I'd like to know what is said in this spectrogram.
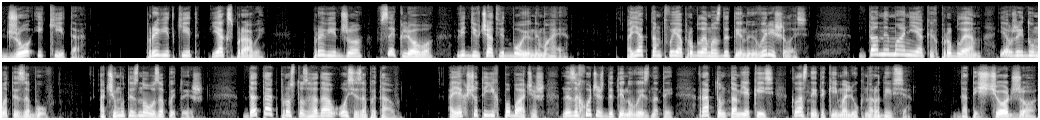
Джо і Кіта. Привіт, кіт, як справи? Привіт, Джо, все кльово, від дівчат відбою немає. А як там твоя проблема з дитиною вирішилась? Да нема ніяких проблем, я вже й думати забув. А чому ти знову запитуєш? Да так просто згадав, ось і запитав. А якщо ти їх побачиш, не захочеш дитину визнати? Раптом там якийсь класний такий малюк народився. Да ти що, Джо,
